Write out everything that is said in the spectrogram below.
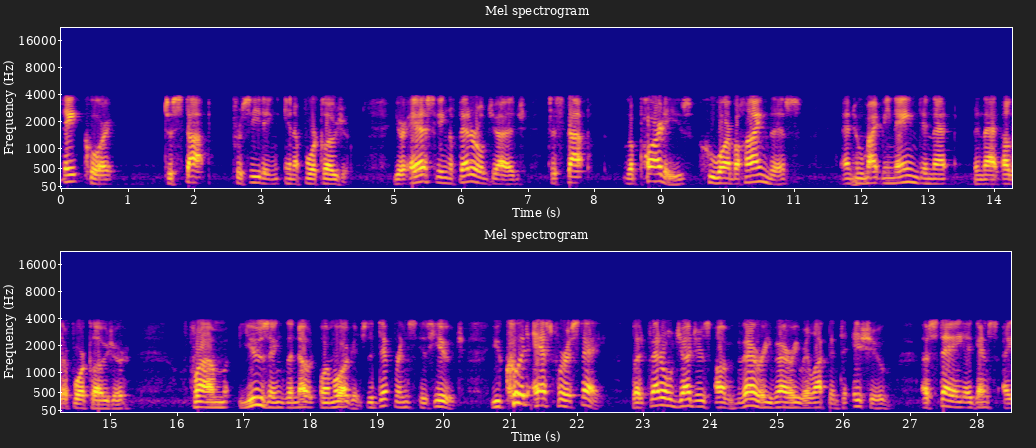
state court to stop proceeding in a foreclosure. You're asking the federal judge to stop the parties who are behind this and who might be named in that in that other foreclosure from using the note or mortgage. The difference is huge. You could ask for a stay, but federal judges are very, very reluctant to issue a stay against a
